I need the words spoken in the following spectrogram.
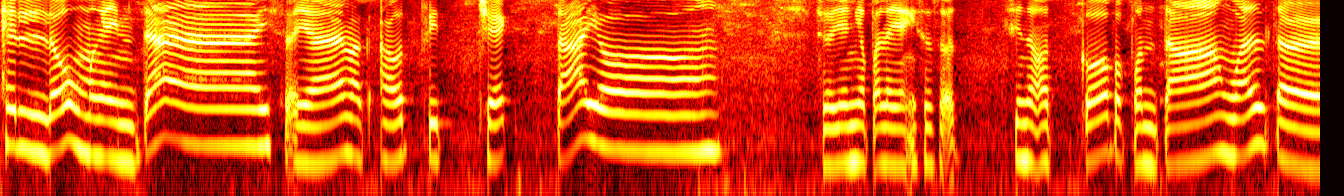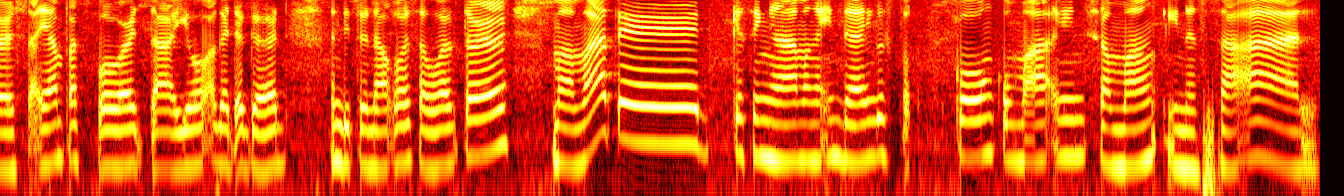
Hello mga inday! So, ayan, mag-outfit check tayo. So, ayan nga pala yung isusuot. Sinuot ko papuntang Walters. Ayan, fast forward tayo agad-agad. Nandito na ako sa Walter Mamatid. Kasi nga mga inday, gusto kong kumain sa mang inasal.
